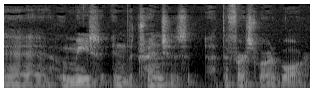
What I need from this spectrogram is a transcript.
uh, who meet in the trenches at the First World War.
